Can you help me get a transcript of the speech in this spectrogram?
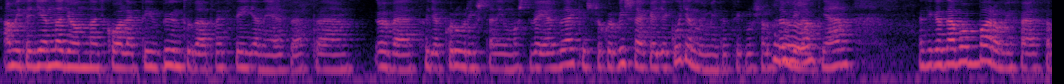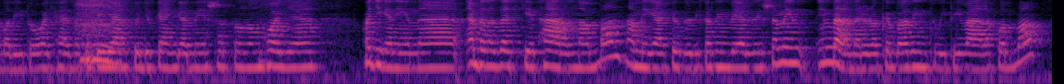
amit egy ilyen nagyon nagy kollektív bűntudat vagy szégyenérzet övez, hogy akkor úristen, én most vérzek, és akkor viselkedjek ugyanúgy, mint a ciklusom többi uh-huh. napján, ez igazából baromi felszabadító, hogyha ezeket így el tudjuk engedni, és azt mondom, hogy, eh, hogy igen, én eh, ebben az egy-két-három napban, amíg elkezdődik az én én, én belemerülök ebbe az intuitív állapotba,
